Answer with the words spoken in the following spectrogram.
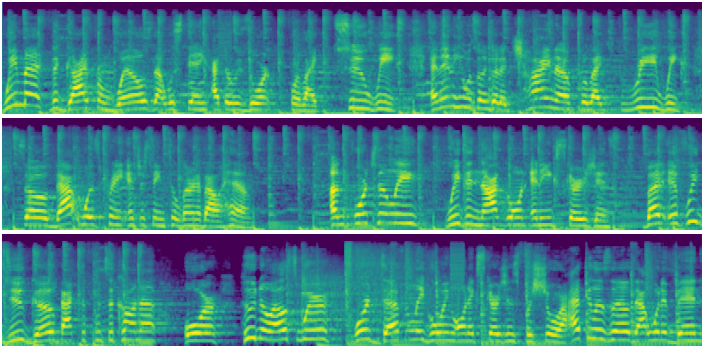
We met the guy from Wales that was staying at the resort for like two weeks. And then he was gonna go to China for like three weeks. So that was pretty interesting to learn about him. Unfortunately, we did not go on any excursions, but if we do go back to Punta Cana or who know elsewhere, we're definitely going on excursions for sure. I feel as though that would have been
